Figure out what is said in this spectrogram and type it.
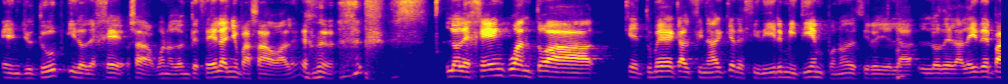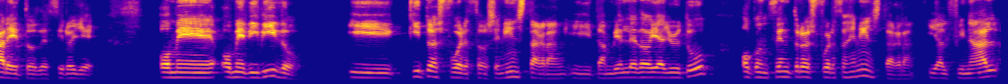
en YouTube y lo dejé, o sea, bueno, lo empecé el año pasado, ¿vale? lo dejé en cuanto a que tuve que al final que decidir mi tiempo, ¿no? Decir, oye, lo de la ley de Pareto, decir, oye, o me, o me divido y quito esfuerzos en Instagram y también le doy a YouTube, o concentro esfuerzos en Instagram. Y al final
